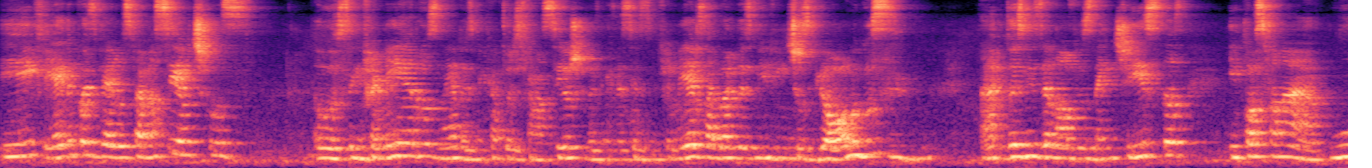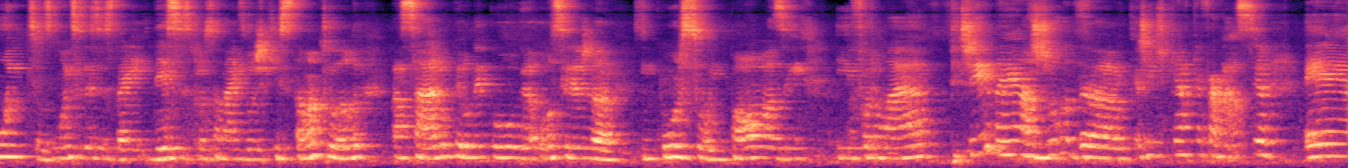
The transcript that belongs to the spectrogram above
E, enfim, aí depois vieram os farmacêuticos, os enfermeiros, né, 2014 farmacêuticos, 2016 os enfermeiros, agora 2020 os biólogos, uhum. 2019 os dentistas, e posso falar, muitos, muitos desses, desses profissionais hoje que estão atuando passaram pelo NEPUGA, ou seja, em curso, em pós, e foram lá pedir né, ajuda, a gente quer que a farmácia é,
